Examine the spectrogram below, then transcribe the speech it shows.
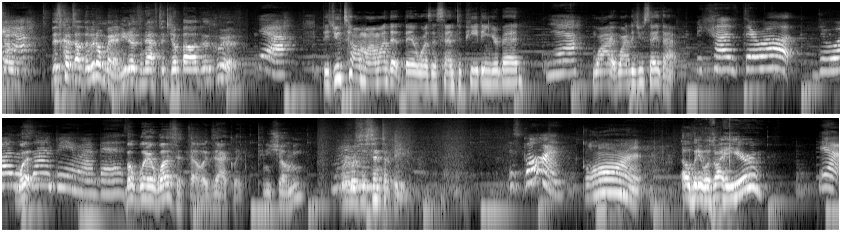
So Yeah. This cuts out the middleman. He doesn't have to jump out of the crib. Yeah. Did you tell Mama that there was a centipede in your bed? Yeah. Why? Why did you say that? Because there was there was What? a centipede in my bed. But where was it though, exactly? Can you show me? Where was the centipede? It's gone. Gone. Oh, but it was right here? Yeah.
